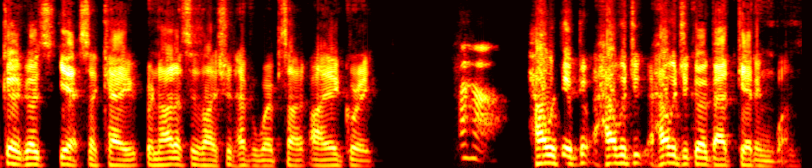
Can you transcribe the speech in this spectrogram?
goes, yes, okay. Renata says I should have a website. I agree. Uh-huh. How would you how would you how would you go about getting one?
